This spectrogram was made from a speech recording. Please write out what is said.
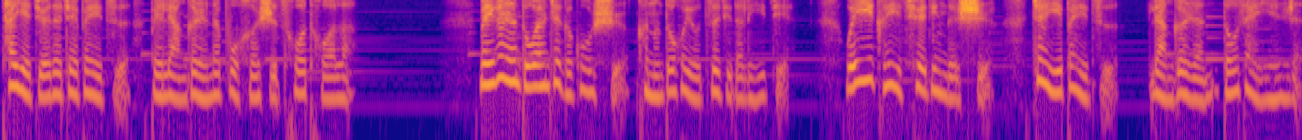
他也觉得这辈子被两个人的不合适蹉跎了？每个人读完这个故事，可能都会有自己的理解。唯一可以确定的是，这一辈子两个人都在隐忍。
